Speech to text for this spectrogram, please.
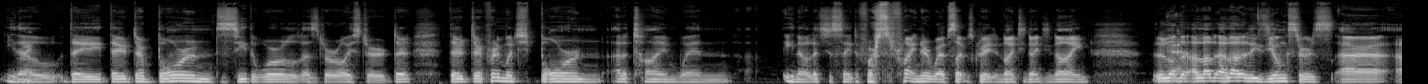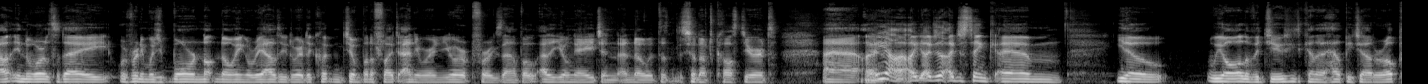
you know right. they they they're born to see the world as their oyster. They're they're they're pretty much born at a time when you know, let's just say the first Ryanair website was created in 1999 a lot, of, a lot, a lot of these youngsters uh, in the world today were pretty much born not knowing a reality where they couldn't jump on a flight anywhere in Europe, for example, at a young age, and, and know it, it shouldn't have to cost the earth. Uh, yeah, yeah I, I, just, I just think, um, you know, we all have a duty to kind of help each other up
